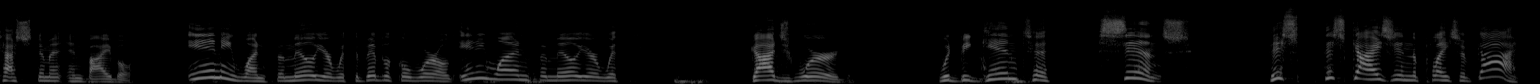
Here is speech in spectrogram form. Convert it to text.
Testament and Bible. Anyone familiar with the biblical world, anyone familiar with God's Word, would begin to sense this, this guy's in the place of God.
